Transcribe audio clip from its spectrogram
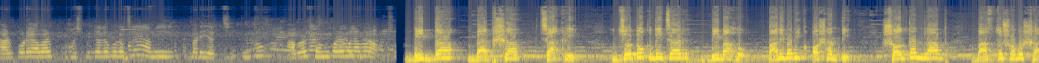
তারপরে আবার হসপিটালে বলেছে, আমি বাড়ি যাচ্ছি। কিন্তু আবার ফোন করে বলে আমার বিদ্যা, ব্যবসা, চাকরি, জটক বিচার, বিবাহ, পারিবারিক অশান্তি, সন্তান লাভ, বাস্তু সমস্যা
